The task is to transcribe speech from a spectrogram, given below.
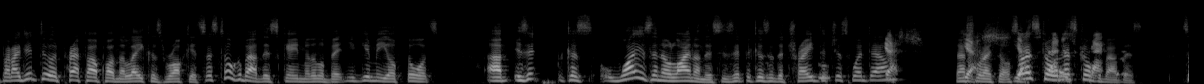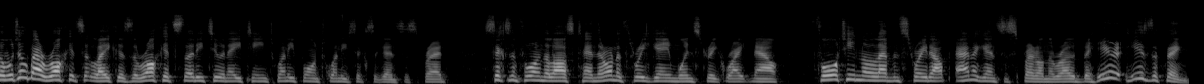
but I did do a prep up on the Lakers Rockets. Let's talk about this game a little bit. You give me your thoughts. Um, is it because why is there no line on this? Is it because of the trade that just went down? Yes. That's yes. what I thought. So yes, let's talk. Let's talk about this. So we'll talk about Rockets at Lakers. The Rockets 32 and 18, 24 and 26 against the spread. Six and four in the last 10. They're on a three-game win streak right now. 14 and 11 straight up and against the spread on the road. But here, here's the thing:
